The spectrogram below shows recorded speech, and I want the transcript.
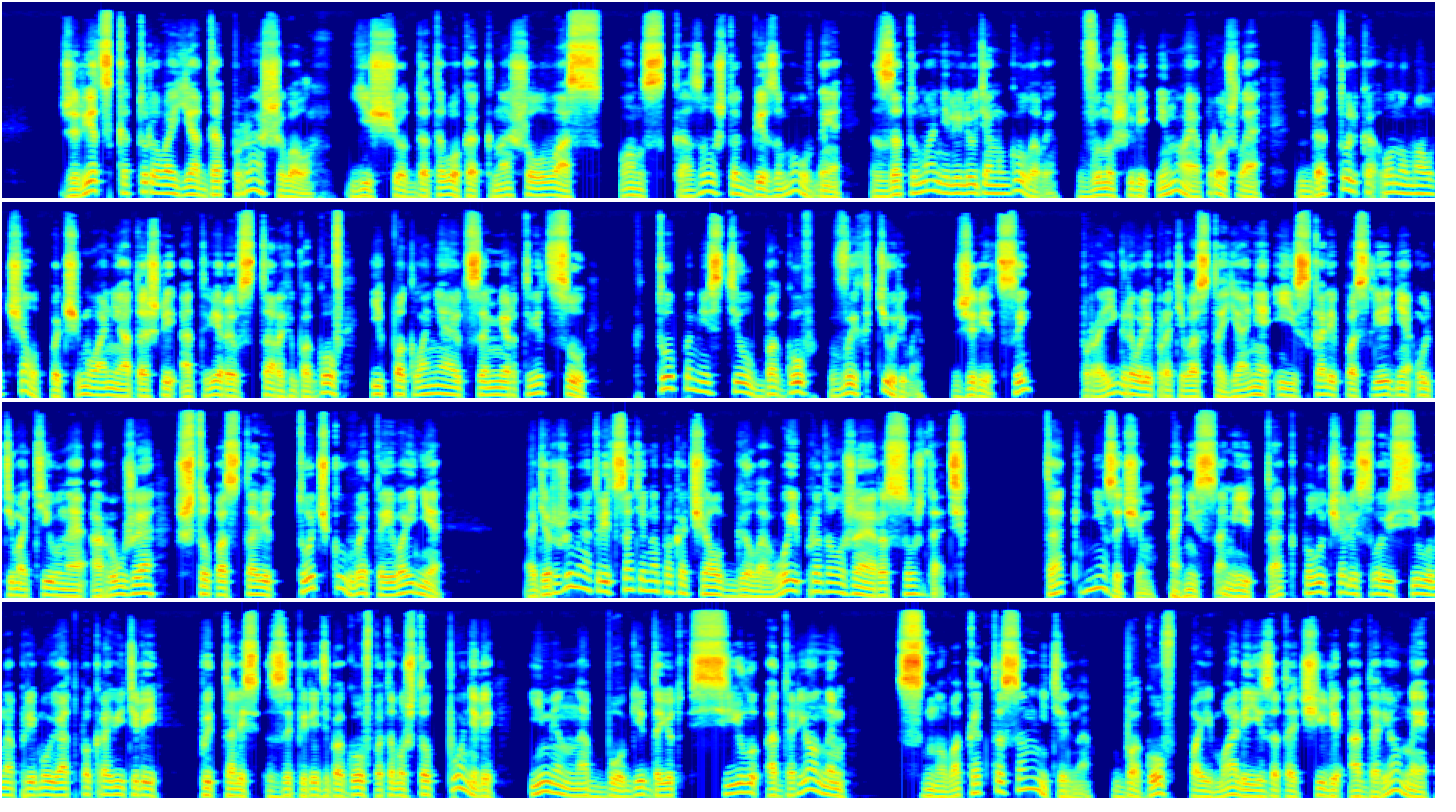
Жрец, которого я допрашивал, еще до того, как нашел вас, он сказал, что безмолвные затуманили людям головы, внушили иное прошлое. Да только он умолчал, почему они отошли от веры в старых богов и поклоняются мертвецу. Кто поместил богов в их тюрьмы? Жрецы? проигрывали противостояние и искали последнее ультимативное оружие, что поставит точку в этой войне. Одержимый отрицательно покачал головой, продолжая рассуждать. Так незачем. Они сами и так получали свою силу напрямую от покровителей, пытались запереть богов, потому что поняли, именно боги дают силу одаренным. Снова как-то сомнительно. Богов поймали и заточили одаренные.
